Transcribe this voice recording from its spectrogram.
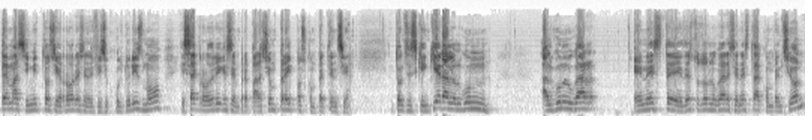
temas y mitos y errores en el fisiculturismo, Isaac Rodríguez en preparación pre y post competencia. Entonces, quien quiera algún, algún lugar en este, de estos dos lugares en esta convención.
